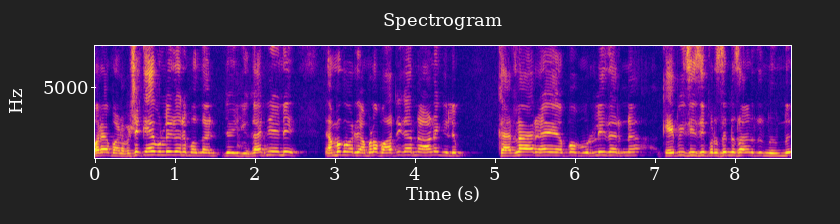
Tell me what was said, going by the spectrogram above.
പറയാൻ പാടില്ല. പക്ഷേ കെ മുരളീധരൻ വന്നാൽ ജയിക്കും. കാരണം ഞാൻ നമുക്ക് പറയാം നമ്മളെ പാർട്ടിക്കാരനാണെങ്കിലും കരുണാകരനായ അപ്പോൾ മുരളീധരനെ K P C C president സ്ഥാനത്ത് നിന്ന്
